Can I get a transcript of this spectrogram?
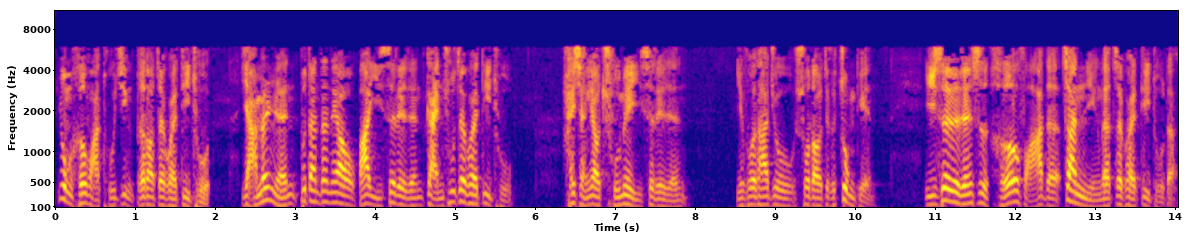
用合法途径得到这块地图。亚门人不单单要把以色列人赶出这块地图，还想要除灭以色列人。耶佛他就说到这个重点：以色列人是合法的占领了这块地图的。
